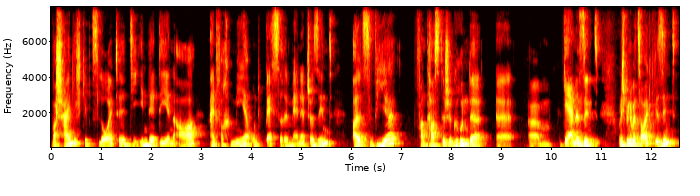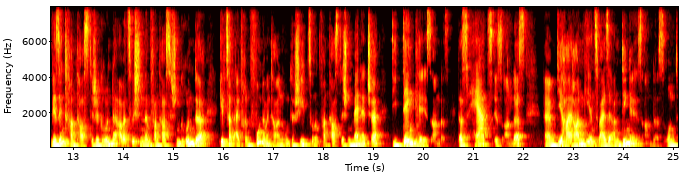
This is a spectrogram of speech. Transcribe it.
Wahrscheinlich gibt es Leute, die in der DNA einfach mehr und bessere Manager sind, als wir fantastische Gründer äh, ähm, gerne sind. Und ich bin überzeugt, wir sind, wir sind fantastische Gründer, aber zwischen einem fantastischen Gründer gibt es halt einfach einen fundamentalen Unterschied zu einem fantastischen Manager. Die Denke mhm. ist anders, das Herz ist anders, ähm, die Herangehensweise an Dinge ist anders. Und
